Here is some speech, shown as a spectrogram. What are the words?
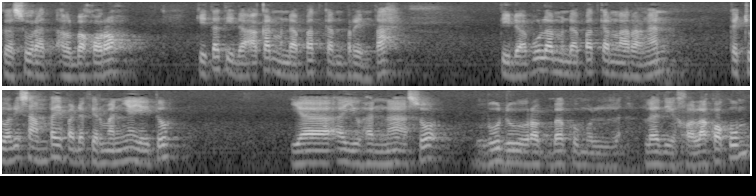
ke surat Al-Baqarah, kita tidak akan mendapatkan perintah, tidak pula mendapatkan larangan kecuali sampai pada firmannya yaitu Ya ayuhan nasu budu rabbakumul ladzi khalaqakum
